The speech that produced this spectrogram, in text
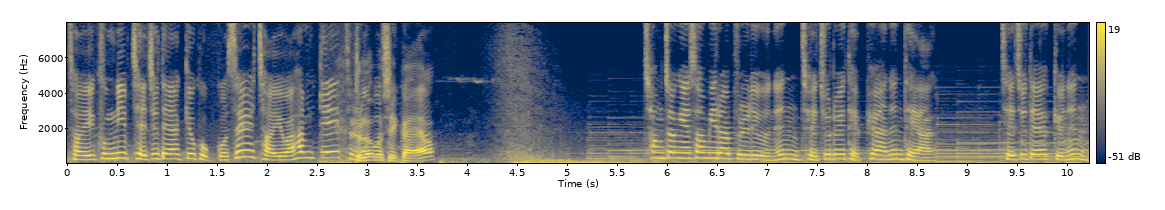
저희 국립 제주대학교 곳곳을 저희와 함께 둘러보실까요? 청정의 섬이라 불리우는 제주를 대표하는 대학. 제주대학교는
